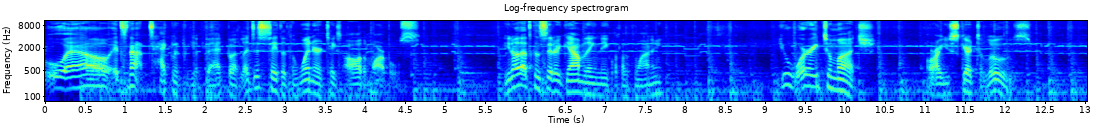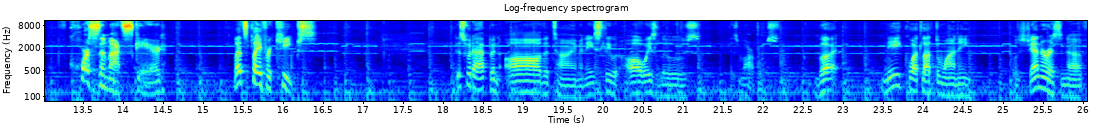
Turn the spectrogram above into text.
Well, it's not technically a bet, but let's just say that the winner takes all the marbles. You know that's considered gambling, Ni Cuauhtlatoani. You worry too much. Or are you scared to lose? Of course I'm not scared. Let's play for keeps. This would happen all the time, and Isli would always lose his marbles. But Ni Cuauhtlatoani was generous enough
